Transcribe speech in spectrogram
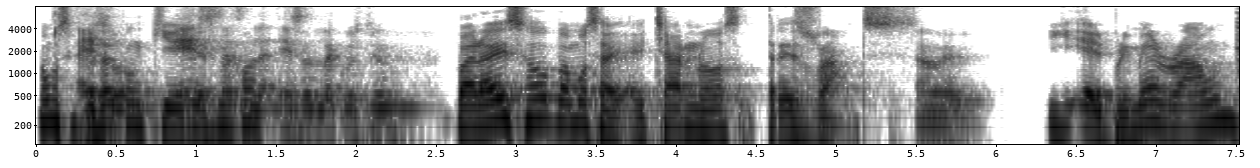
Vamos a empezar Eso- con quién es mejor. la- esa es la cuestión. Para eso vamos a echarnos tres rounds. A ver. Y el primer round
